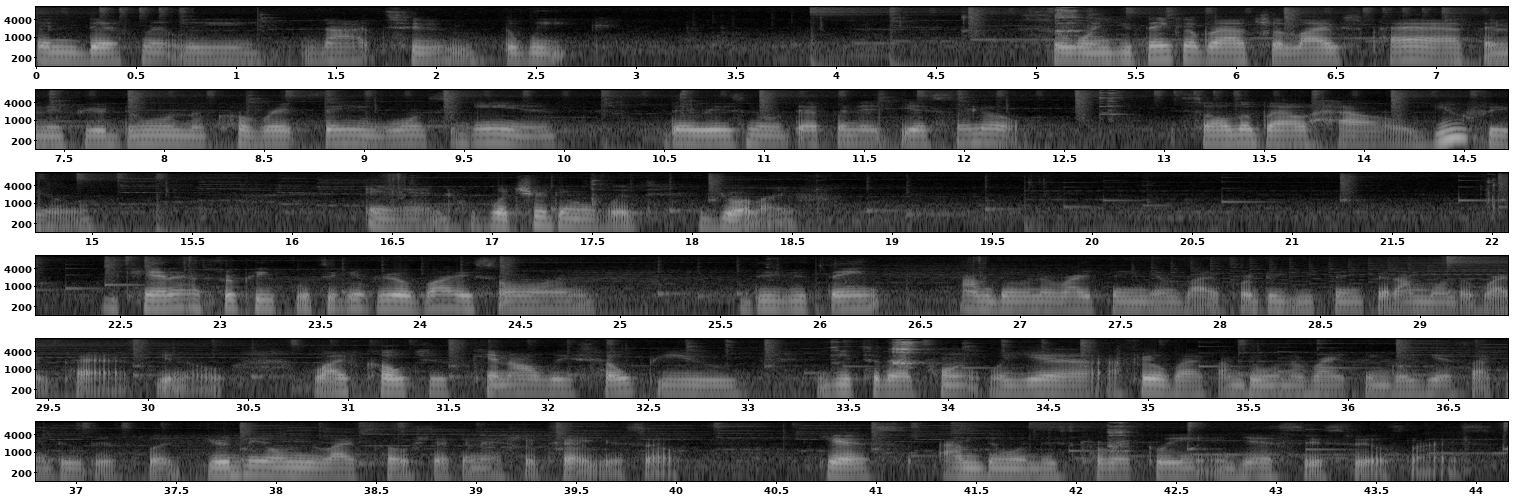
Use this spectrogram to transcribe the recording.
and definitely not to the weak. So when you think about your life's path and if you're doing the correct thing, once again, there is no definite yes or no. It's all about how you feel and what you're doing with your life. You can't ask for people to give you advice on do you think I'm doing the right thing in life or do you think that I'm on the right path? You know, life coaches can always help you get to that point where, yeah, I feel like I'm doing the right thing or yes, I can do this. But you're the only life coach that can actually tell yourself, yes, I'm doing this correctly and yes, this feels nice.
